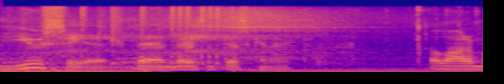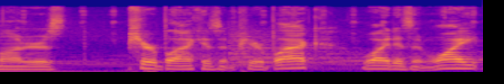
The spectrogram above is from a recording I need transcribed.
you see it, then there's a disconnect. A lot of monitors, pure black isn't pure black, white isn't white,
